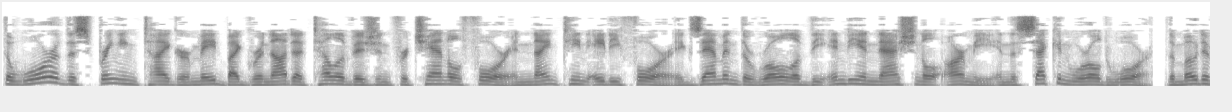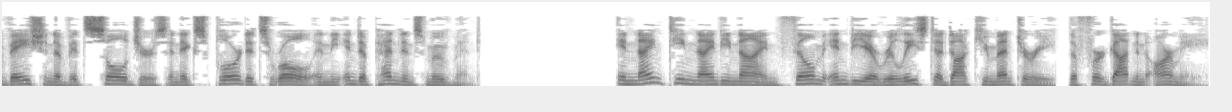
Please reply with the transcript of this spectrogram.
The War of the Springing Tiger made by Granada Television for Channel 4 in 1984 examined the role of the Indian National Army in the Second World War, the motivation of its soldiers and explored its role in the independence movement. In 1999 Film India released a documentary, The Forgotten Army.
